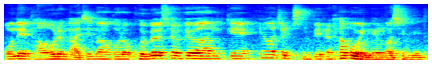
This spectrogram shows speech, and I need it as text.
오늘 바울을 마지막으로 고별 설교와 함께 헤어질 준비를 하고 있는 것입니다.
